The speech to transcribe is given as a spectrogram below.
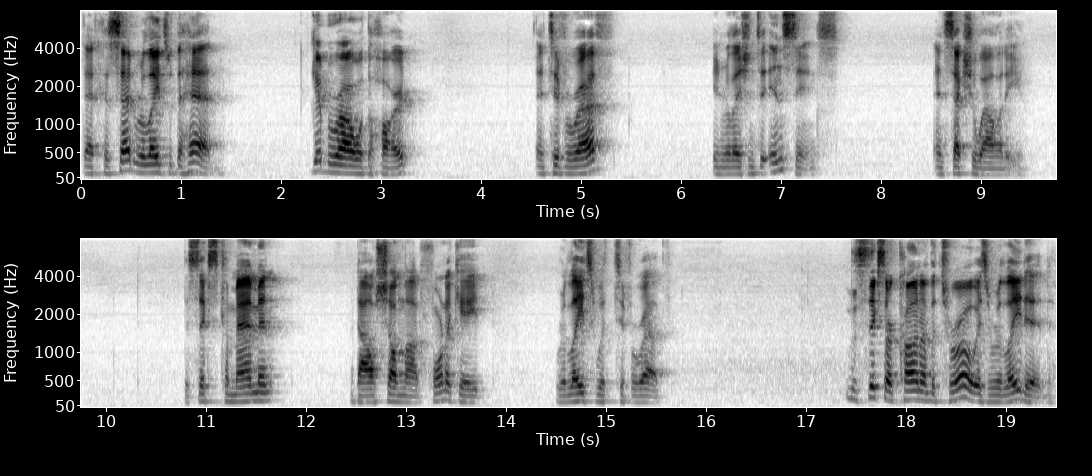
that Chesed relates with the head, Geburah with the heart, and Tifereth in relation to instincts and sexuality. The sixth commandment, thou shalt not fornicate, relates with Tifereth. The sixth arcana of the Tarot is related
